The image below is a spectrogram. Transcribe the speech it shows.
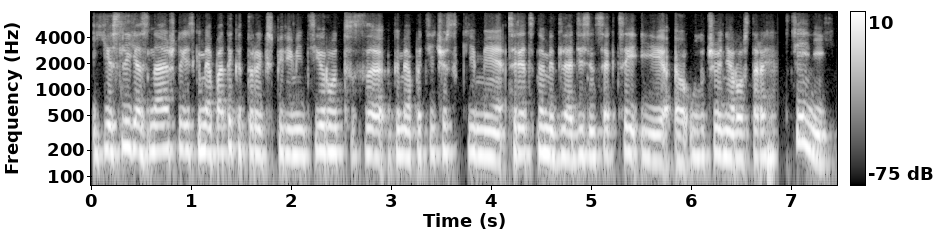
Если я знаю, что есть гомеопаты, которые экспериментируют с гомеопатическими средствами для дезинсекции и э, улучшения роста растений,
